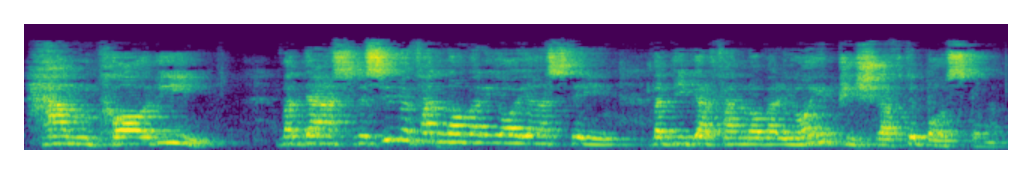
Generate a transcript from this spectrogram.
همکاری و دسترسی به فناوری های هسته و دیگر فناوری های پیشرفته باز کنند.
